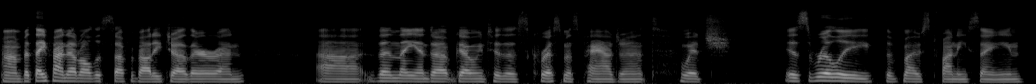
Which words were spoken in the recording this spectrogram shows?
Um, but they find out all this stuff about each other, and uh, then they end up going to this Christmas pageant, which is really the most funny scene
